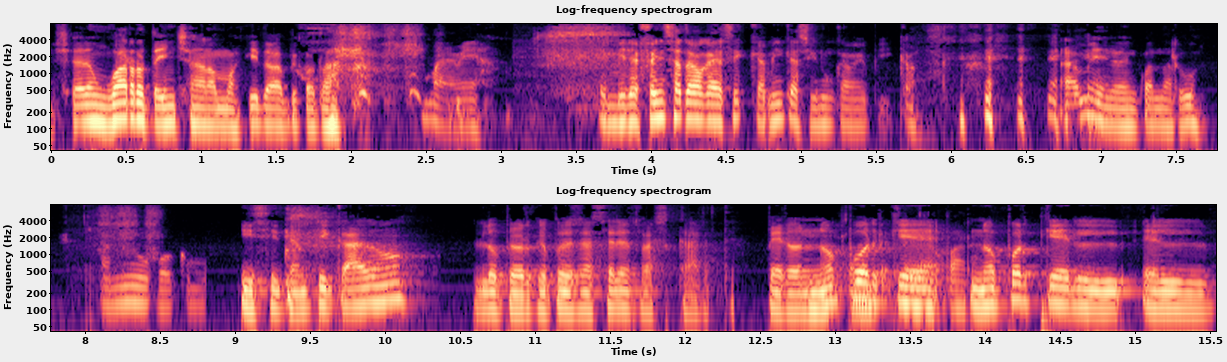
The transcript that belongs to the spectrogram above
si eres un guarro te hinchan a los mosquitos a picotar. Madre mía. En mi defensa tengo que decir que a mí casi nunca me pican. a mí de vez en cuando algún. A mí hubo como... Y si te han picado, lo peor que puedes hacer es rascarte. Pero no porque, no porque el, el,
